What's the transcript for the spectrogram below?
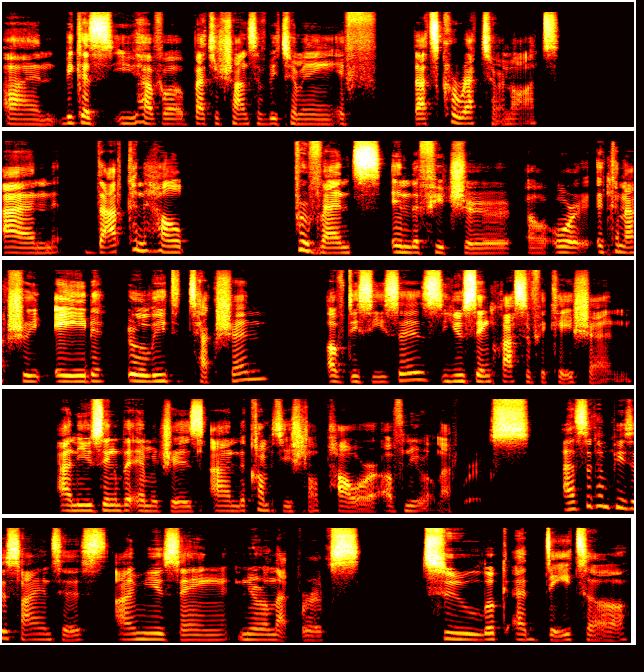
And because you have a better chance of determining if that's correct or not. And that can help prevent in the future, or it can actually aid early detection of diseases using classification and using the images and the computational power of neural networks. As a computer scientist, I'm using neural networks to look at data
